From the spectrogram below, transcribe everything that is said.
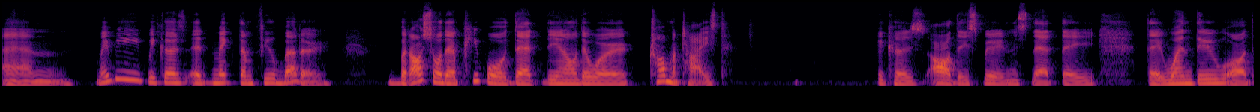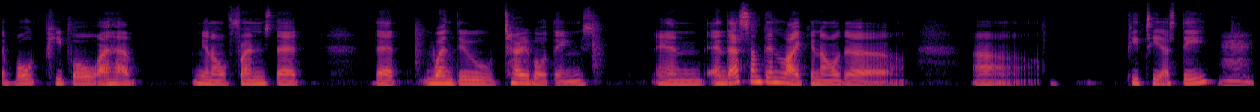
and maybe because it make them feel better but also there are people that you know they were traumatized because all the experience that they they went through or the boat people i have you know friends that that went through terrible things and and that's something like you know the uh, ptsd Mm.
